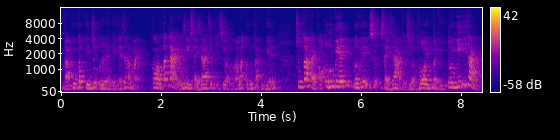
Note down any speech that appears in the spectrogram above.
và cung cấp tín dụng lên nền kinh tế rất là mạnh. Còn tất cả những gì xảy ra trên thị trường nó là ứng tạm biến. Chúng ta phải có ứng biến đối với sự xảy ra ở thị trường thôi, bởi vì tôi nghĩ rằng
